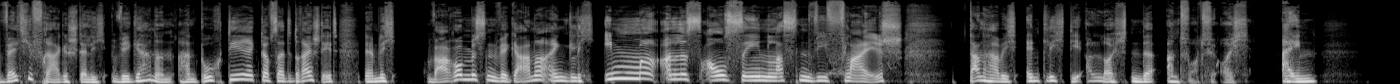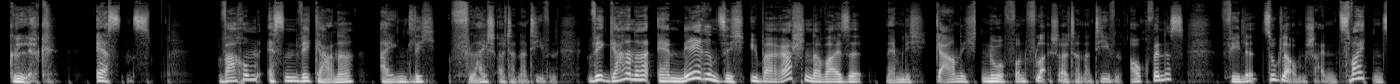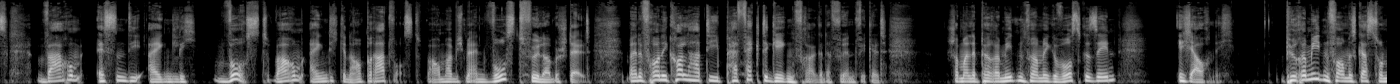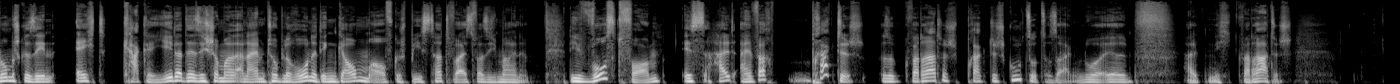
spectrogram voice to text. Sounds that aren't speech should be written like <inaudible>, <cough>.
welche Frage stelle ich Veganern Handbuch direkt auf Seite 3 steht, nämlich Warum müssen Veganer eigentlich immer alles aussehen lassen wie Fleisch? Dann habe ich endlich die erleuchtende Antwort für euch. Ein Glück. Erstens. Warum essen Veganer eigentlich Fleischalternativen? Veganer ernähren sich überraschenderweise nämlich gar nicht nur von Fleischalternativen, auch wenn es viele zu glauben scheinen. Zweitens, warum essen die eigentlich Wurst? Warum eigentlich genau Bratwurst? Warum habe ich mir einen Wurstfüller bestellt? Meine Frau Nicole hat die perfekte Gegenfrage dafür entwickelt. Schon mal eine pyramidenförmige Wurst gesehen? Ich auch nicht. Pyramidenform ist gastronomisch gesehen echt kacke. Jeder, der sich schon mal an einem Toblerone den Gaumen aufgespießt hat, weiß, was ich meine. Die Wurstform ist halt einfach praktisch. Also quadratisch, praktisch gut sozusagen. Nur äh, halt nicht quadratisch.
